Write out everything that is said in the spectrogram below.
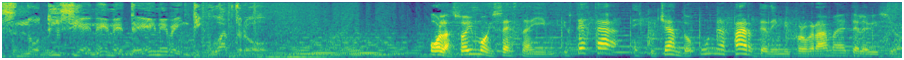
Es noticia en NTN 24. Hola, soy Moisés Naim y usted está escuchando una parte de mi programa de televisión.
